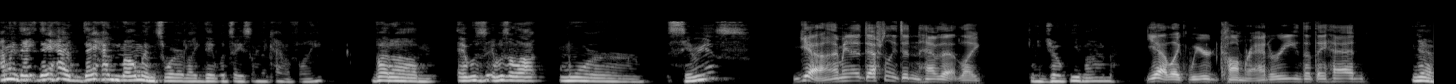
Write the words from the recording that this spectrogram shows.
I mean, they, they had they had moments where like they would say something kind of funny, but um, it was it was a lot more serious, Yeah, I mean, it definitely didn't have that like, jokey vibe. yeah, like weird camaraderie that they had. Yeah,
